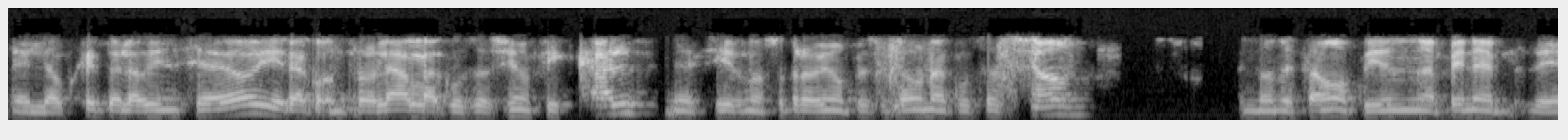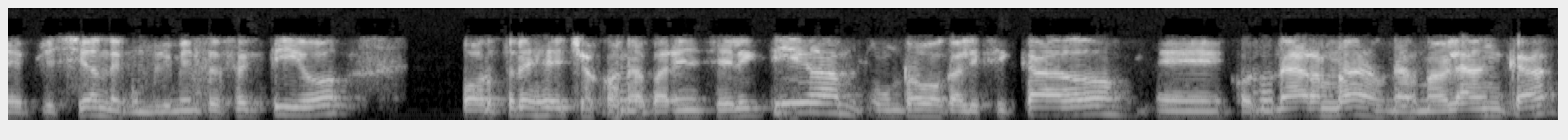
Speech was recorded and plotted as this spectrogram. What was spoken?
el objeto de la audiencia de hoy era controlar la acusación fiscal, es decir, nosotros habíamos presentado una acusación en donde estábamos pidiendo una pena de prisión de cumplimiento efectivo por tres hechos con apariencia delictiva, un robo calificado eh, con un arma, un arma blanca,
